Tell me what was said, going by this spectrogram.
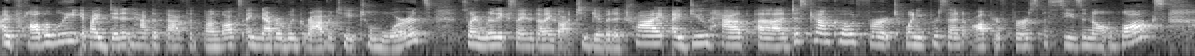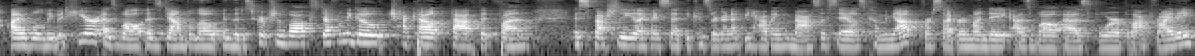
I probably, if I didn't have the FabFitFun box, I never would gravitate towards. So I'm really excited that I got to give it a try. I do have a discount code for 20% off your first seasonal box. I will leave it here as well as down below in the description box. Definitely go check out FabFitFun especially like I said because they're gonna be having massive sales coming up for Cyber Monday as well as for Black Friday.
